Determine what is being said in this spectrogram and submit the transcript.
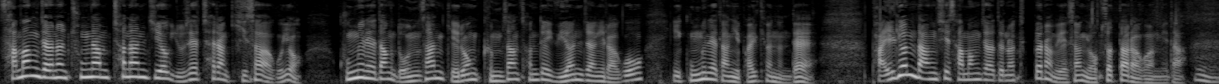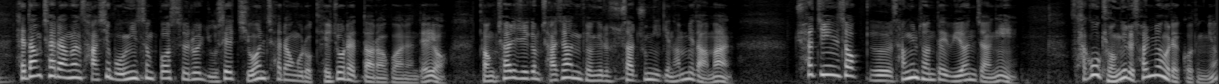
사망자는 충남 천안 지역 유세 차량 기사하고요. 국민의당 논산 계룡 금산 선대위원장이라고 이 국민의당이 밝혔는데 발견 당시 사망자들은 특별한 외상이 없었다라고 합니다. 음. 해당 차량은 45인승 버스를 유세 지원 차량으로 개조했다라고 하는데요. 경찰이 지금 자세한 경위를 수사 중이긴 합니다만 최진석 그 상임선대위원장이 사고 경위를 설명을 했거든요.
